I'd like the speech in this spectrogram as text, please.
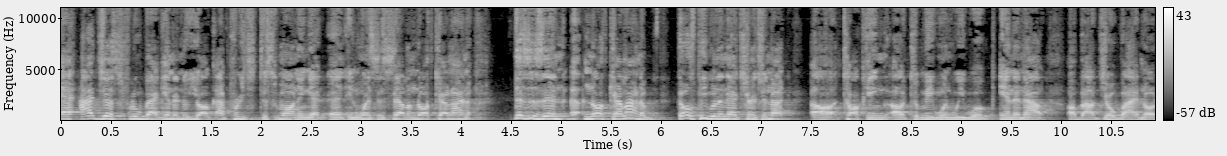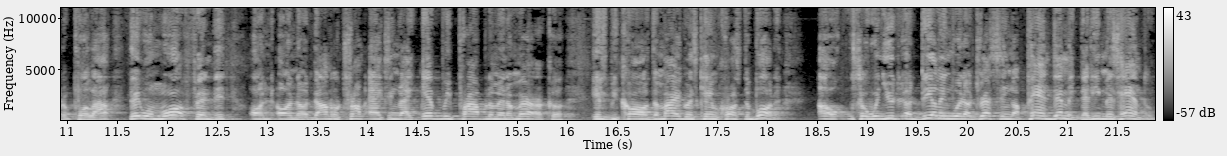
I just flew back into New York. I preached this morning at, in Winston-Salem, North Carolina. This is in uh, North Carolina. Those people in that church are not uh, talking uh, to me when we were in and out about Joe Biden or to pull out. They were more offended on, on uh, Donald Trump acting like every problem in America is because the migrants came across the border. Oh, so when you're dealing with addressing a pandemic that he mishandled,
